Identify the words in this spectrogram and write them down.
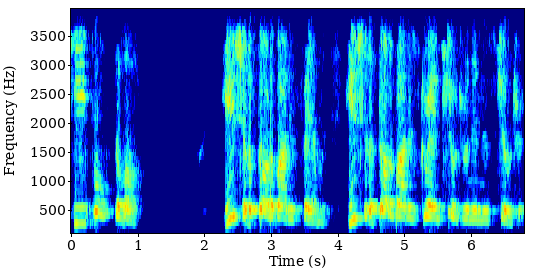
He broke the law. He should have thought about his family. He should have thought about his grandchildren and his children.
